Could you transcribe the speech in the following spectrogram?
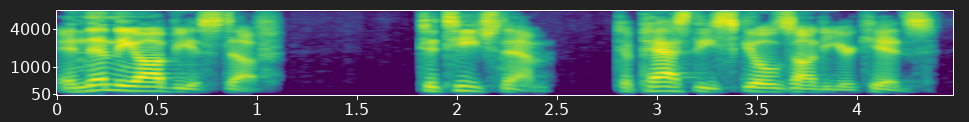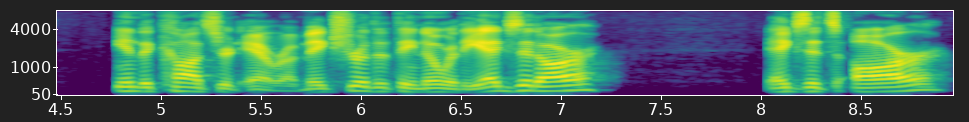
And then the obvious stuff to teach them to pass these skills on to your kids in the concert era. Make sure that they know where the exit are, exits are.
